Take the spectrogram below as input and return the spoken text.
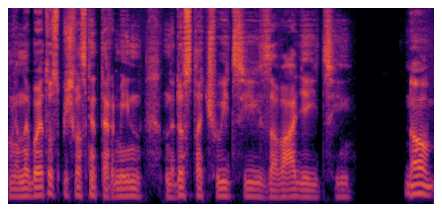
nebo je to spíš vlastně termín nedostačující, zavádějící? No,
